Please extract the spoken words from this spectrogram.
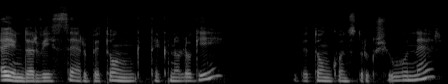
jeg underviser betongteknologi, betongkonstruksjoner,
